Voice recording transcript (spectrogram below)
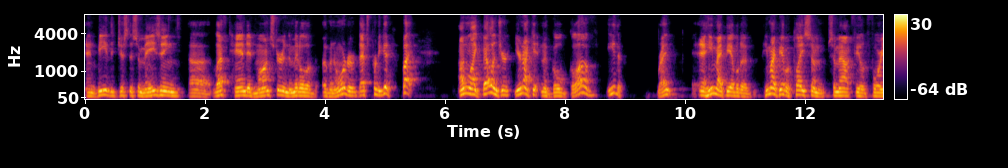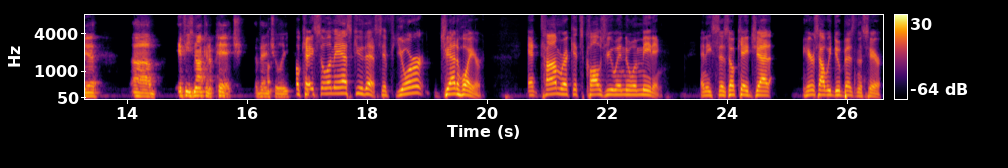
and be the, just this amazing uh, left-handed monster in the middle of, of an order, that's pretty good. But unlike Bellinger, you're not getting a Gold Glove either, right? And he might be able to he might be able to play some some outfield for you uh, if he's not going to pitch eventually. Okay, so let me ask you this: If you're Jed Hoyer and Tom Ricketts calls you into a meeting and he says, Okay, Jed, here's how we do business here.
